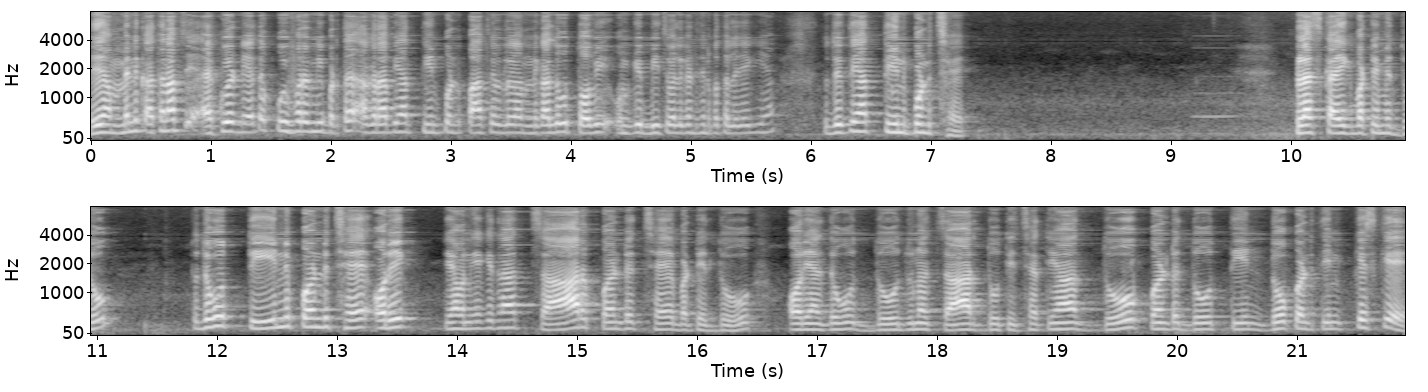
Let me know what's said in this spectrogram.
ये मैंने कहा था ना आपसे एक्यूरेट नहीं आता, कोई फ़र्क नहीं पड़ता। है अगर आप यहाँ तीन पॉइंट पाँच निकाल दो तो भी उनके बीच वाली कंडीशन पता लगेगी यहाँ। तो देखते हैं यहाँ तीन पॉइंट छह। प्लस का एक बटे में दो तो देखो, तीन पॉइंट छह और एक, यहाँ बन गया कितना? चार पॉइंट छह बटे दो, और यहाँ देखो, दो दूना चार, दो तीन छह तो यहाँ दो पॉइंट दो तीन, दो पॉइंट तीन किसके?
